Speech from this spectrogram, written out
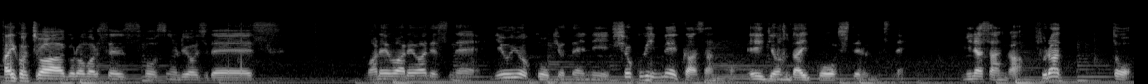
はい、こんにちは。グローバルセールスフォースのりょうじです。我々はですね、ニューヨークを拠点に食品メーカーさんの営業の代行をしてるんですね。皆さんがフラッと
